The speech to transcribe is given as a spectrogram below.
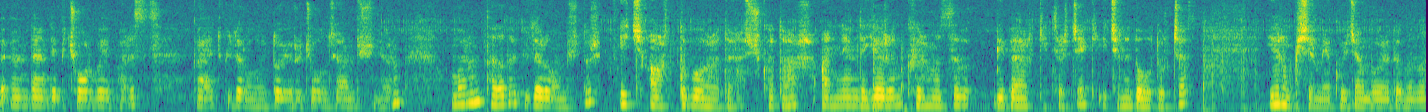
ve önden de bir çorba yaparız. Gayet güzel olur. Doyurucu olacağını düşünüyorum. Umarım tadı da güzel olmuştur. İç arttı bu arada şu kadar. Annem de yarın kırmızı biber getirecek. İçini dolduracağız. Yarın pişirmeye koyacağım bu arada bunu.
